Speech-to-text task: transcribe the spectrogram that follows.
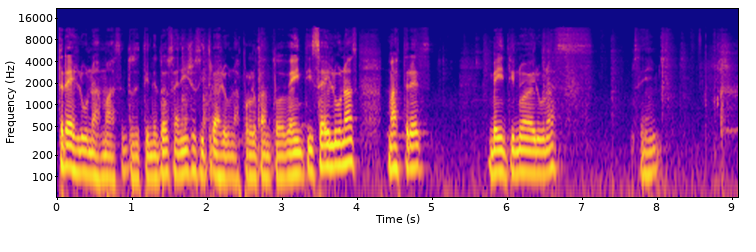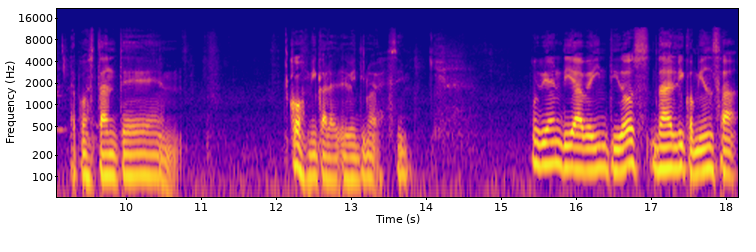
tres lunas más, entonces tiene dos anillos y tres lunas, por lo tanto 26 lunas más tres, 29 lunas, ¿sí? la constante cósmica, el 29, ¿sí? Muy bien, día 22, Dali comienza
